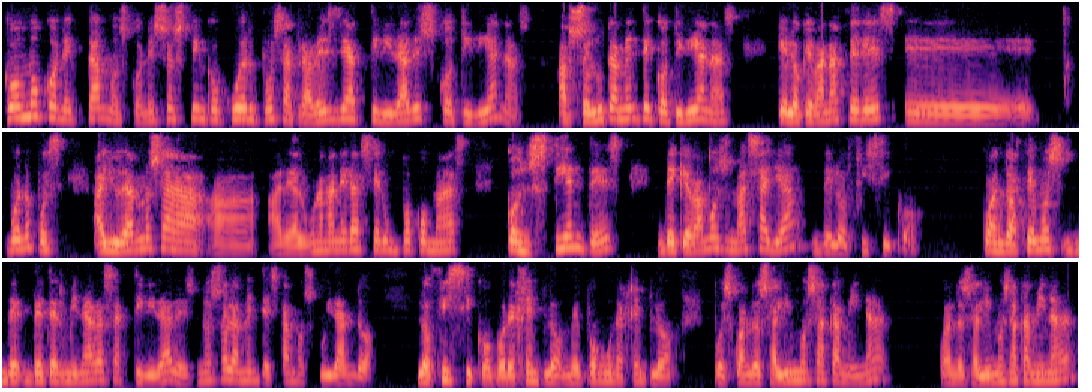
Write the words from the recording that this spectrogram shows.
cómo conectamos con esos cinco cuerpos a través de actividades cotidianas, absolutamente cotidianas, que lo que van a hacer es eh, bueno, pues ayudarnos a, de alguna manera ser un poco más conscientes de que vamos más allá de lo físico. Cuando hacemos determinadas actividades, no solamente estamos cuidando lo físico, por ejemplo, me pongo un ejemplo, pues cuando salimos a caminar, cuando salimos a caminar,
